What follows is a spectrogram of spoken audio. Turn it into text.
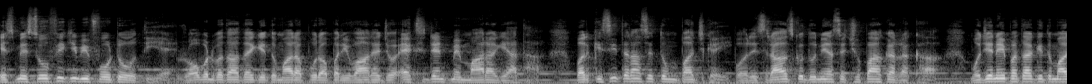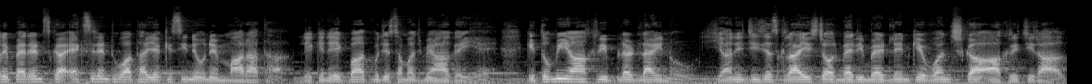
इसमें सोफी की भी फ़ोटो होती है। रॉबर्ट बताता है कि तुम्हारा पूरा परिवार है जो एक्सीडेंट में मारा गया था, पर किसी तरह से तुम बच गई और इस राज को दुनिया से छुपा कर रखा। मुझे नहीं पता कि तुम्हारे पेरेंट्स का एक्सीडेंट हुआ था या किसी ने उन्हें मारा था, लेकिन एक बात मुझे समझ में आ गई है कि तुम ही आखिरी ब्लड लाइन हो, यानी जीसस क्राइस्ट और मैरी मेडलिन के वंश का आखिरी चिराग।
